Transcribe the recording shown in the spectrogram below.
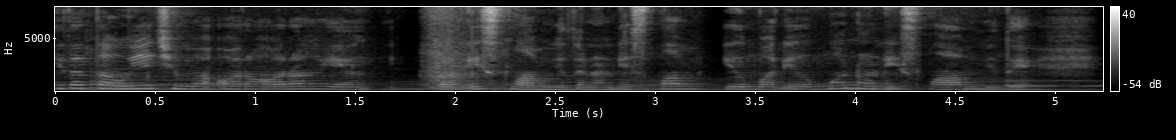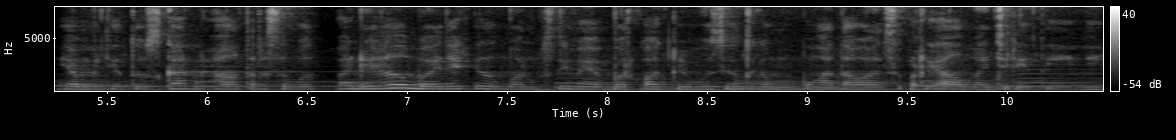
kita tahunya cuma orang-orang yang non Islam gitu non Islam ilmuwan ilmu non Islam gitu ya yang mencetuskan hal tersebut. Padahal banyak ilmuwan muslim yang berkontribusi untuk pengetahuan seperti Al Majriti ini.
